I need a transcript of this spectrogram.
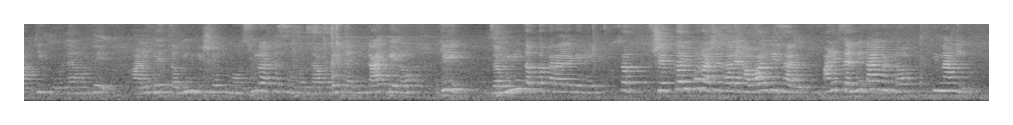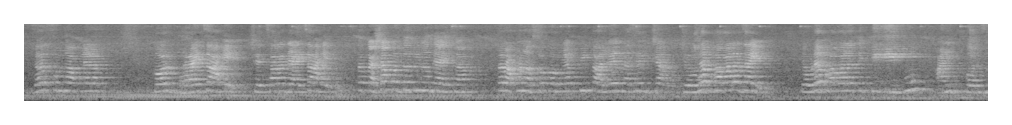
आर्थिक धोरणामध्ये आणि ते जमीन विषयक महसुलाच्या संबंधामध्ये त्यांनी काय केलं? की जमिनी जप्त करायला गेले. तर शेतकरी पण असे झाले हवालदी झाले. आणि त्यांनी काय म्हटलं? की नाही जर समजा आपल्याला कर भरायचा आहे शेतकऱ्याला द्यायचा आहे तर कशा पद्धतीनं द्यायचा? तर आपण असं करूया पीक आले नसेल ज्या जेवढ्या भावाला जाईल तेवढ्या भावाला ते पीक विकून आणि कर्ज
